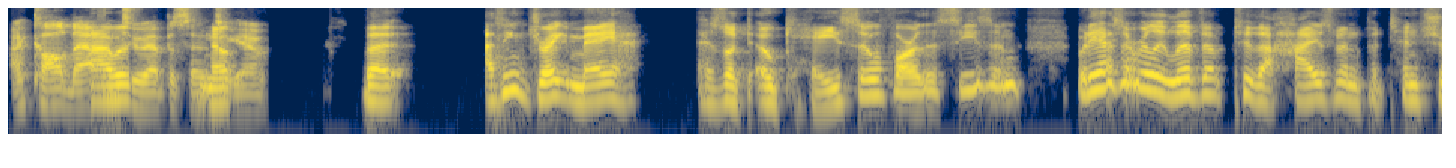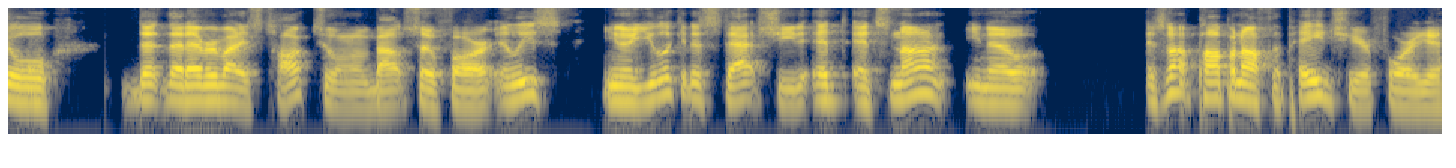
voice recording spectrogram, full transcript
I called that I one was, two episodes nope. ago. But I think Drake Maye has looked okay so far this season but he hasn't really lived up to the Heisman potential that that everybody's talked to him about so far. At least, you know, you look at his stat sheet, it it's not, you know, it's not popping off the page here for you.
